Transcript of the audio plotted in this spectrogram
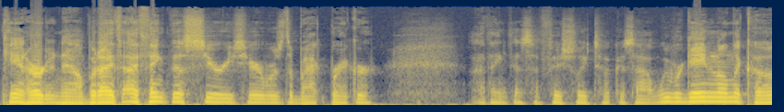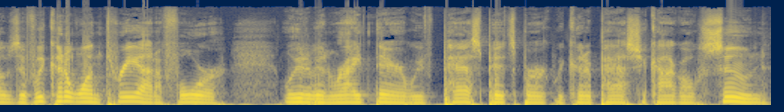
Can't hurt it now. But I, th- I think this series here was the backbreaker. I think this officially took us out. We were gaining on the Cubs. If we could have won three out of four, we would have been right there. We've passed Pittsburgh. We could have passed Chicago soon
